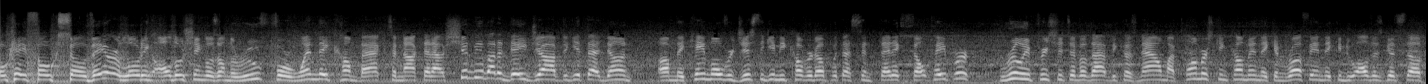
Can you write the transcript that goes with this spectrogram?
Okay folks, so they are loading all those shingles on the roof for when they come back to knock that out. Should be about a day job to get that done. Um, they came over just to get me covered up with that synthetic felt paper. Really appreciative of that because now my plumbers can come in, they can rough in, they can do all this good stuff.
